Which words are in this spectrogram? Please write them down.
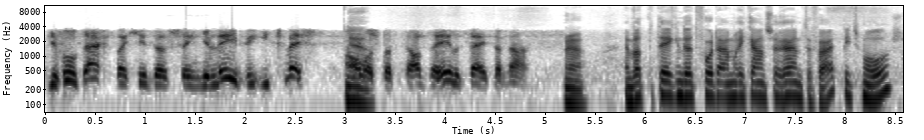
je voelt echt dat je dus in je leven iets mist. Ja. Alles, dat, dat de hele tijd daarna. ja. En wat betekende het voor de Amerikaanse ruimtevaart, Piet Smollers?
